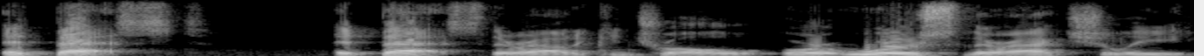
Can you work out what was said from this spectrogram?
At best, at best, they're out of control, or at worst, they're actually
